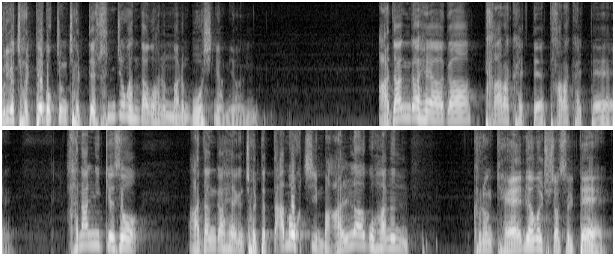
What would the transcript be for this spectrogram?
우리가 절대 복종, 절대 순종한다고 하는 말은 무엇이냐면 아담과 헤아가 타락할 때, 타락할 때 하나님께서 아담과 헤아에게 절대 따먹지 말라고 하는 그런 계명을 주셨을 때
